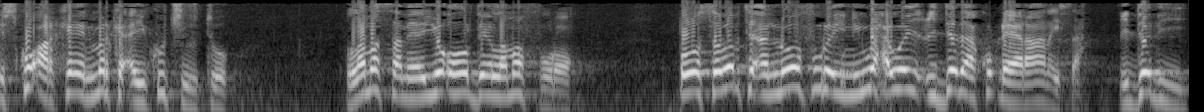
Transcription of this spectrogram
isku arkeen marka ay ku jirto lama sameeyo oo dee lama furo. Oo sababta aan loo furaynin waxa weeye ciddadaa ku dheeraanaysa. Ciddadii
